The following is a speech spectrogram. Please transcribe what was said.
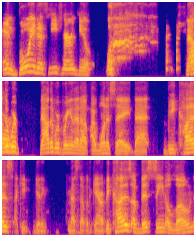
and boy does he turn heel. Now that we're now that we're bringing that up, I want to say that because I keep getting messed up with the camera, because of this scene alone,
